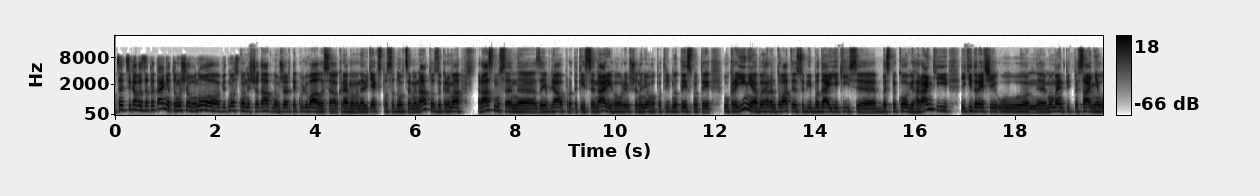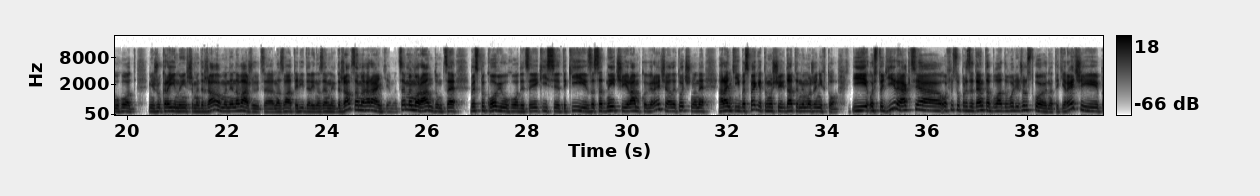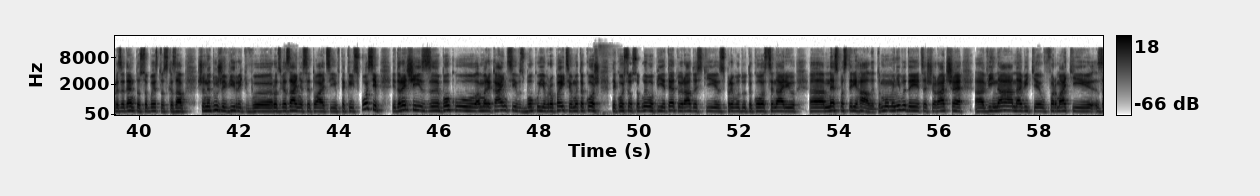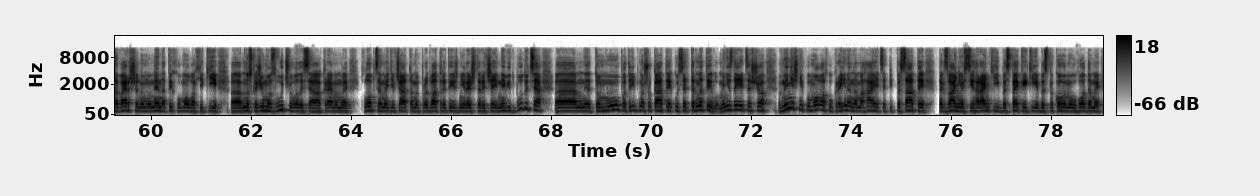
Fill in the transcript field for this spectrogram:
Це цікаве запитання, тому що воно відносно нещодавно вже артикулювалося окремими навіть експосадовцями НАТО. Зокрема, Расмусен е, заявляв про такий сценарій, говорив, що на нього потрібно тиснути Україні, аби гарантувати собі бодай якісь е, безпекові гарантії, які, до речі, у е, момент підписання угод між Україною і іншими державами не наважуються назвати лідери іноземних держав саме гарантіями. Це меморандум, це безпекові угоди, це якісь такі засадничі рамкові речі, але точно не гарантії безпеки, тому що їх дати не може ніхто. І ось тоді реакція офісу президента була доволі жорсткою на такі речі. І Президент особисто сказав, що не дуже вірить в розв'язання ситуації в такий спосіб. І до речі, з боку американців, з боку європейців, ми також якогось особливо пієтету і радості з приводу такого сценарію е, не спостерігали. Тому мені видається, що радше е, війна навіть у форматі завершеному не на тих умовах, які е, ну скажімо, озвучувалися окремими хлопцями, дівчатами про 2-3 тижні. Решта речей не відбудуться, е, тому потрібно шукати якусь альтернативу. Мені здається, що в нинішніх умовах Україна намагається підписати так звані ось ці гарантії безпеки, які є безпековими угодами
